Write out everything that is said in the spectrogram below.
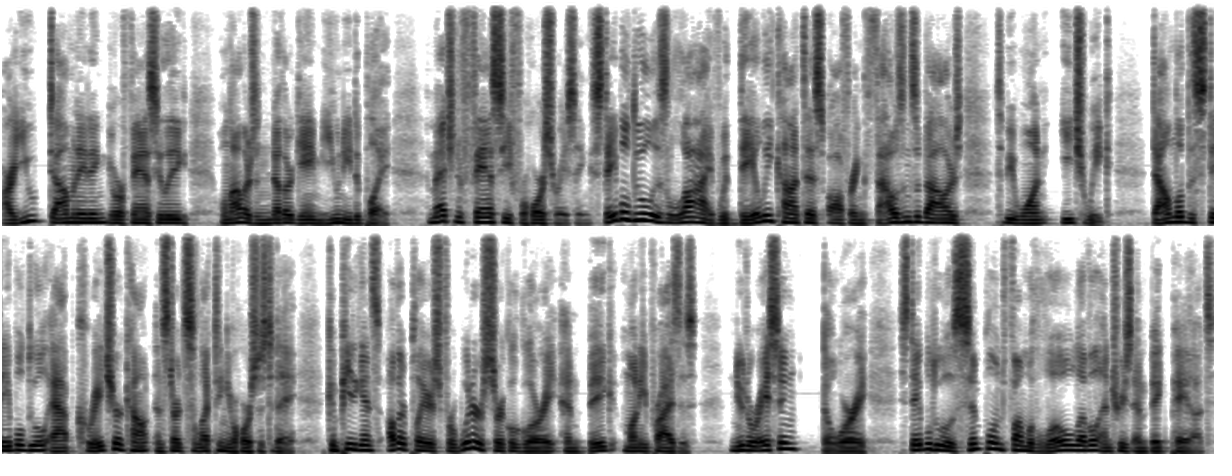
Are you dominating your fantasy league? Well, now there's another game you need to play. Imagine fantasy for horse racing. Stable Duel is live with daily contests offering thousands of dollars to be won each week. Download the Stable Duel app, create your account, and start selecting your horses today. Compete against other players for winner's circle glory and big money prizes. New to racing? Don't worry. Stable Duel is simple and fun with low level entries and big payouts.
